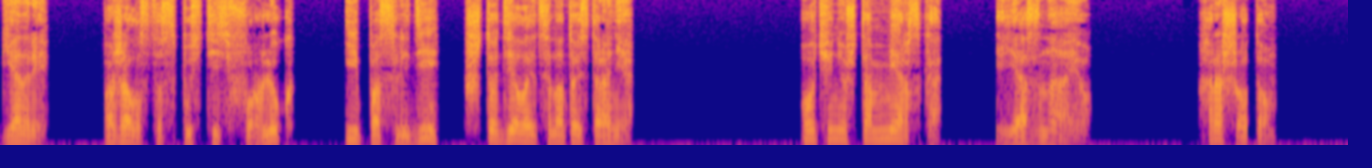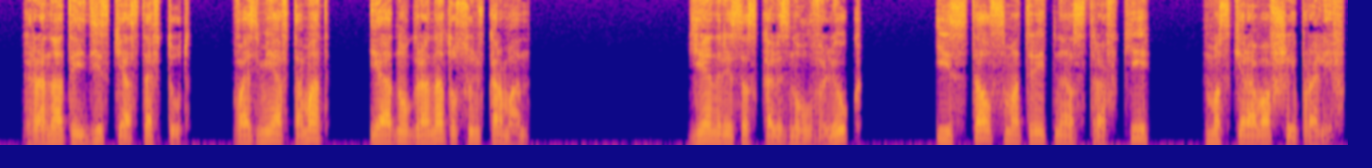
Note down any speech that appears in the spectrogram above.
«Генри, пожалуйста, спустись в фурлюк и последи, что делается на той стороне. Очень уж там мерзко, я знаю. Хорошо, Том. Гранаты и диски оставь тут. Возьми автомат и одну гранату сунь в карман. Генри соскользнул в люк и стал смотреть на островки, маскировавшие пролив.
